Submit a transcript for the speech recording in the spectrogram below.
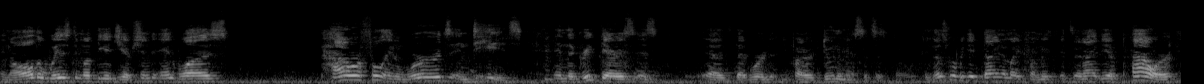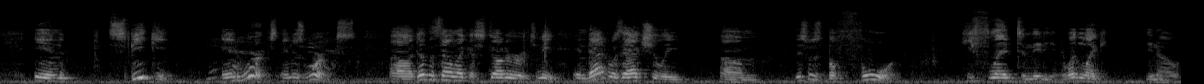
in all the wisdom of the Egyptian and was powerful in words and deeds. And the Greek there is, is uh, that word you probably heard dunamis. It's a, that's where we get dynamite from. It, it's an idea of power in speaking and works and his works. Uh, doesn't sound like a stutterer to me. And that was actually um, this was before he fled to Midian. It wasn't like you know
